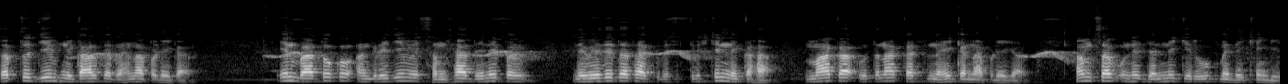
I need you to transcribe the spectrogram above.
तब तो जीभ निकाल कर रहना पड़ेगा। इन बातों को अंग्रेज़ी में समझा देने पर निवेदिता था क्रिस्टिन ने कहा, माँ का उतना कष्ट नहीं करना पड़ेगा। हम सब उन्हें जननी के रूप में देखेंगे।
